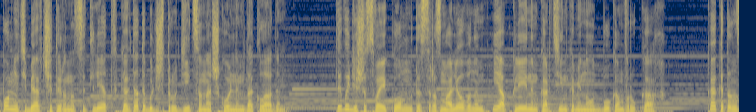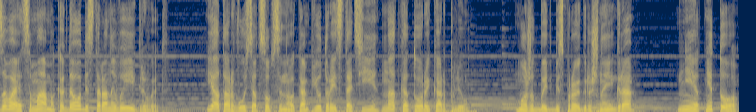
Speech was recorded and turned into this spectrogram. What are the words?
помню тебя в 14 лет, когда ты будешь трудиться над школьным докладом. Ты выйдешь из своей комнаты с размалеванным и обклеенным картинками ноутбуком в руках. Как это называется, мама, когда обе стороны выигрывают? Я оторвусь от собственного компьютера и статьи, над которой корплю. Может быть, беспроигрышная игра? Нет, не то.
